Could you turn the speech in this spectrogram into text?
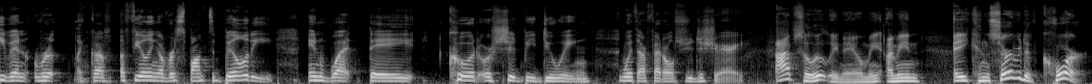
even re- like a, a feeling of responsibility in what they could or should be doing with our federal judiciary. Absolutely, Naomi. I mean, a conservative court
